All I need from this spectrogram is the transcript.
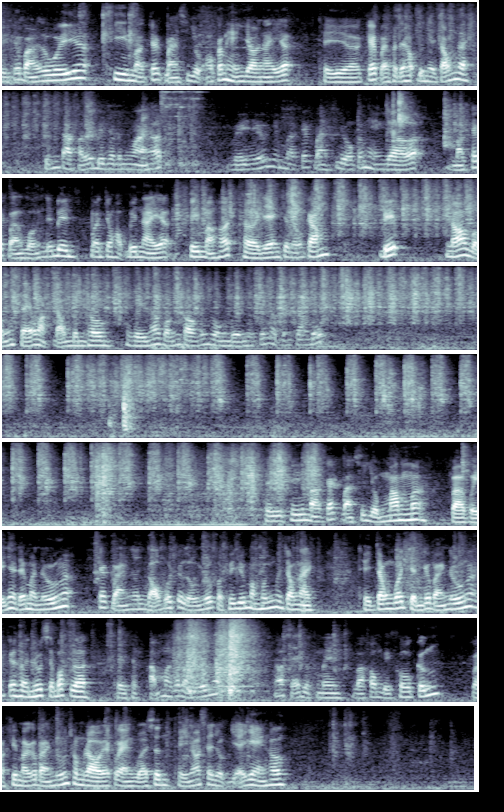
Thì các bạn lưu ý á, khi mà các bạn sử dụng ổ cắm hẹn giờ này á thì ờ, các bạn phải để hộp pin nhà trống đây. Chúng ta phải lấy pin ra bên ngoài hết. Vì nếu như mà các bạn sử dụng ổ cắm hẹn giờ á mà các bạn vẫn để pin bên trong hộp pin này á khi mà hết thời gian cho ổ cắm bếp nó vẫn sẽ hoạt động bình thường vì nó vẫn còn cái nguồn điện trực tiếp ở bên trong bếp. Thì khi mà các bạn sử dụng mâm á, và vỉ này để mà nướng á, các bạn nên đổ với cái lượng nước vào phía dưới mâm hứng bên trong này. Thì trong quá trình các bạn nướng á, cái hơi nước sẽ bốc lên. Thì thực phẩm mà các bạn nướng á, nó sẽ được mềm và không bị khô cứng. Và khi mà các bạn nướng xong rồi các bạn vệ sinh thì nó sẽ được dễ dàng hơn.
